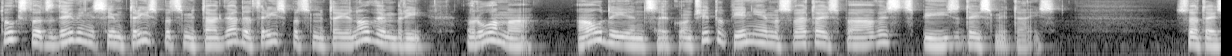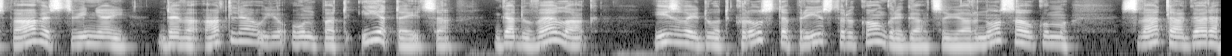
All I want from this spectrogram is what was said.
1913. gada 13. novembrī Romā audience Končitu pieņēma svētais pāvests Pīs desmitais. Svētais pāvests viņai deva atļauju un pat ieteica gadu vēlāk izveidot krusta priesteru kongregāciju ar nosaukumu Svētā gara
